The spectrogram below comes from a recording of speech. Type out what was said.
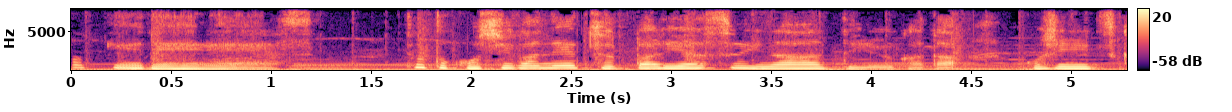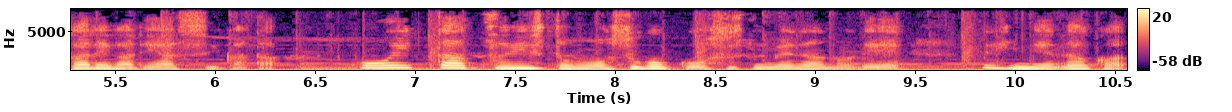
OK です。ちょっと腰がね、突っ張りやすいなーっていう方、腰に疲れが出やすい方、こういったツイストもすごくおすすめなので、ぜひね、なんか、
